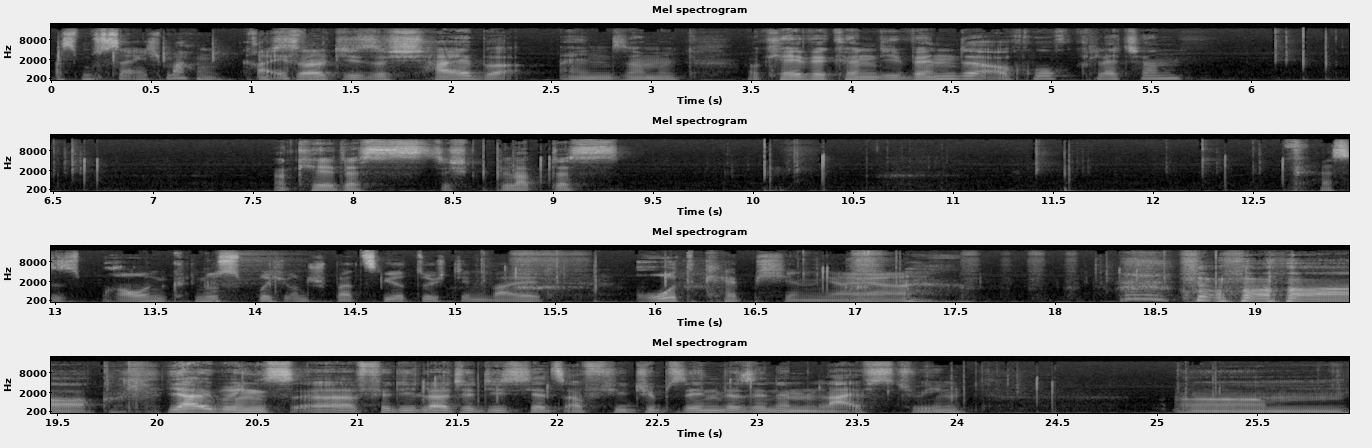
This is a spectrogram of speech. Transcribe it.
Was musst du eigentlich machen? Greifen? Ich sollte diese Scheibe einsammeln. Okay, wir können die Wände auch hochklettern. Okay, das. Ich glaube, das Das ist braun, knusprig und spaziert durch den Wald. Rotkäppchen, ja, ja. ja, übrigens, äh, für die Leute, die es jetzt auf YouTube sehen, wir sind im Livestream. Ähm,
